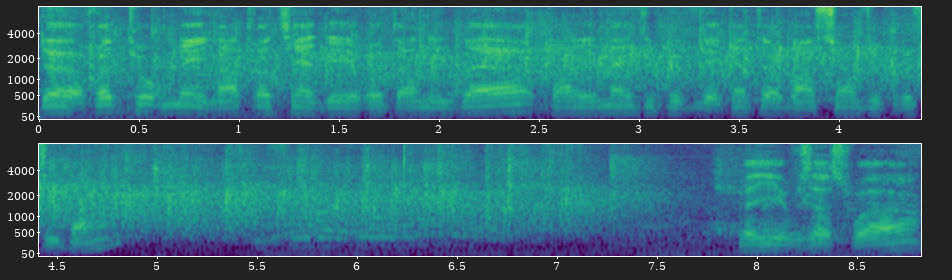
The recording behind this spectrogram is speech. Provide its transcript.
de retourner l'entretien des routes en hiver dans les mains du public? Intervention du président. Veuillez vous asseoir.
